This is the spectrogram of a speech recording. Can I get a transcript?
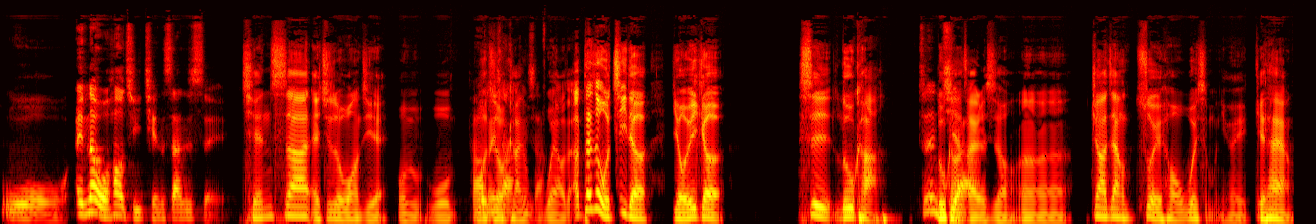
哇，哎、那我好奇前三是谁？前三，哎、就是我忘记了，我我我只有看我要的啊，但是我记得有一个是卢卡，卢卡假在的时候，嗯嗯嗯，就要这样，最后为什么你会给太阳？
